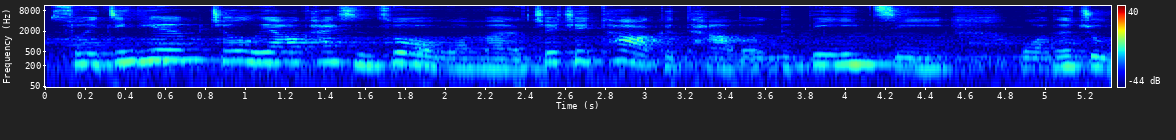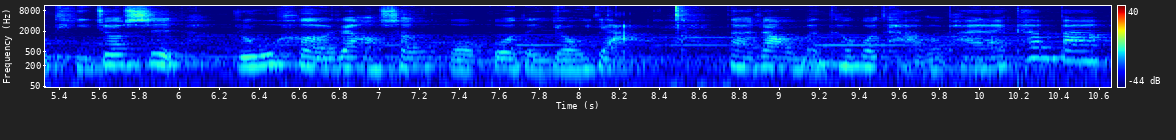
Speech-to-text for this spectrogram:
所以今天就要开始做我们 JG Talk 塔罗的第一集。我的主题就是如何让生活过得优雅。那让我们透过塔罗牌来看吧，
